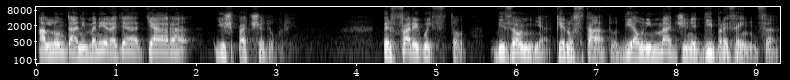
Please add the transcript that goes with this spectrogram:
allontani in maniera chiara gli spacciatori. Per fare questo bisogna che lo Stato dia un'immagine di presenza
